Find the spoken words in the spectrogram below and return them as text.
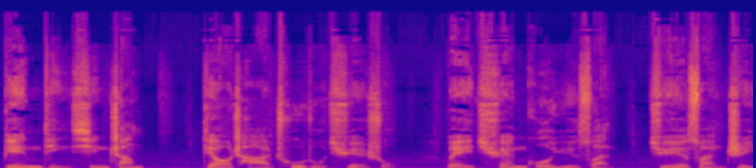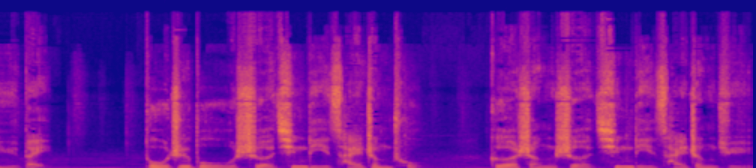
编定新章，调查出入确数，为全国预算。决算之预备，度支部设清理财政处，各省设清理财政局，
